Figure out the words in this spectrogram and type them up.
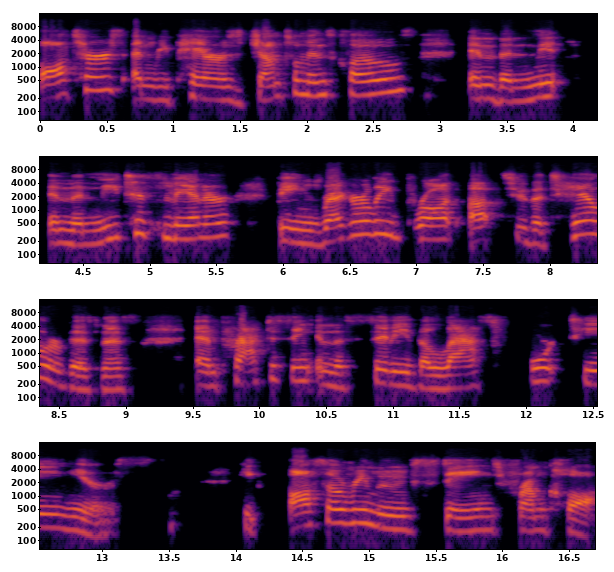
alters and repairs gentlemen's clothes in the in the neatest manner, being regularly brought up to the tailor business and practicing in the city the last 14 years. Also removes stains from cloth.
